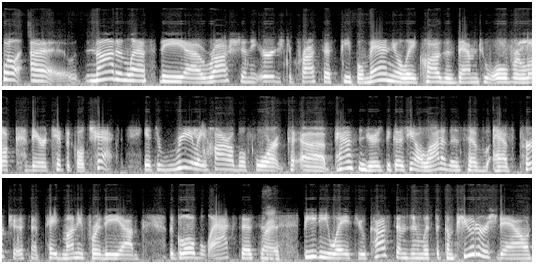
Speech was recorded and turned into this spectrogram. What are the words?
Well, uh, not unless the uh, rush and the urge to process people manually causes them to overlook their typical checks it's really horrible for uh, passengers because you know a lot of us have have purchased and have paid money for the um, the global access and right. the speedy way through customs, and with the computers down,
